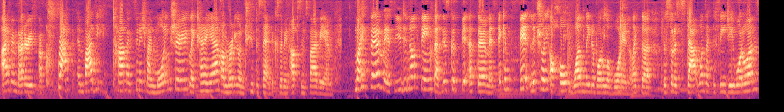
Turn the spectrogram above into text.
iPhone batteries are crap and by the time I finish my morning show, like 10 a.m., I'm already on 2% because I've been up since 5 a.m. My thermos, you did not think that this could fit a thermos. It can fit literally a whole one liter bottle of water in like the, the sort of stout ones, like the Fiji water ones.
